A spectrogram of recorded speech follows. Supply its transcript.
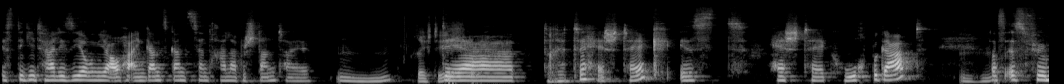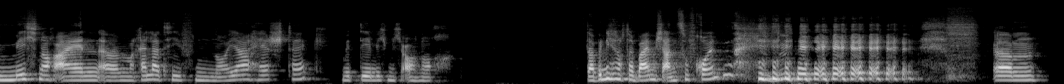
ist Digitalisierung ja auch ein ganz, ganz zentraler Bestandteil. Mhm, richtig. Der dritte Hashtag ist Hashtag hochbegabt. Mhm. Das ist für mich noch ein ähm, relativ neuer Hashtag, mit dem ich mich auch noch, da bin ich noch dabei, mich anzufreunden. Mhm. ähm,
